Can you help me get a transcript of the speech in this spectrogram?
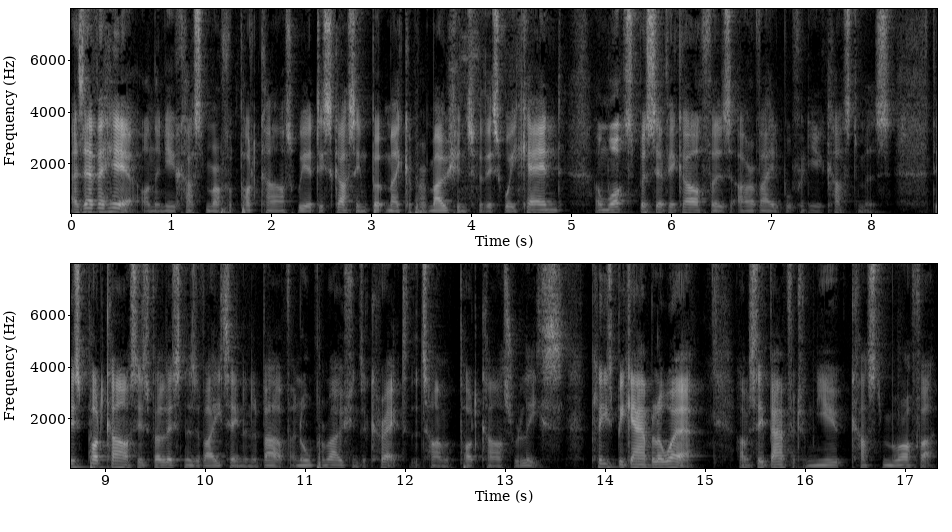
As ever, here on the New Customer Offer podcast, we are discussing bookmaker promotions for this weekend and what specific offers are available for new customers. This podcast is for listeners of 18 and above, and all promotions are correct at the time of podcast release. Please be gamble aware. I'm Steve Bamford from New Customer Offer.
